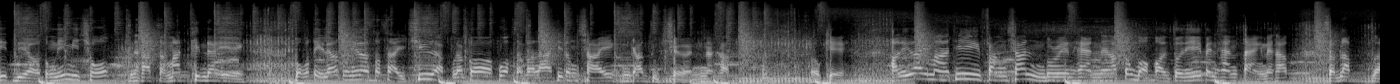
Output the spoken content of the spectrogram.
นิดเดียว ตรงนี้มีโชคนะครับสามารถขึ้นได้เอง ปกติแล้วตรงนี้เราจะใส่เชือก แล้วก็พวกสัมภาระที่ต้องใช้ในการฉุกเฉินนะครับโอเคคราวนี้ไล่มาที่ฟังก์ชันบริเวณแฮนด์นะครับ ต้องบอกก่อนตัวนี้เป็นแฮนด์แต่งนะครับสำหรับอ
